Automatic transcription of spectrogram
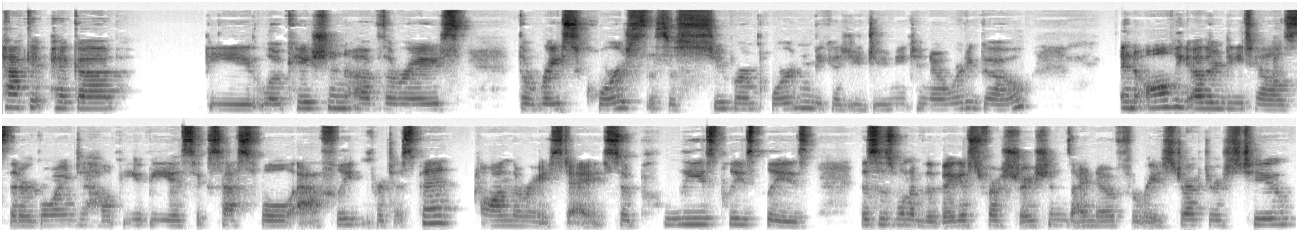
packet pickup, the location of the race, the race course. This is super important because you do need to know where to go and all the other details that are going to help you be a successful athlete and participant on the race day. So please, please, please, this is one of the biggest frustrations I know for race directors too,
